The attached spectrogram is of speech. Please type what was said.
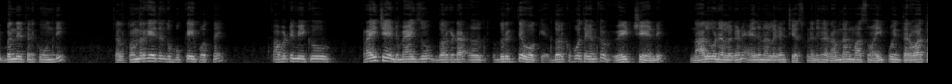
ఇబ్బంది అయితే ఉంది. చాలా తొందరగా అయితే బుక్ అయిపోతున్నాయి. కాబట్టి మీకు ట్రై చేయండి. మ్యాక్సిమం దొరకట దొరికితే ఓకే దొరకపోతే కనుక వెయిట్ చేయండి. నాలుగో నెలలు కానీ ఐదో నెలలు కానీ చేసుకోండి. ఎందుకంటే రంజాన్ మాసం అయిపోయిన తర్వాత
